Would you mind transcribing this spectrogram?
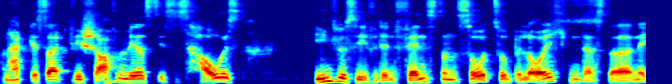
Und hat gesagt, wie schaffen wir es, dieses Haus inklusive den Fenstern so zu beleuchten, dass da eine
